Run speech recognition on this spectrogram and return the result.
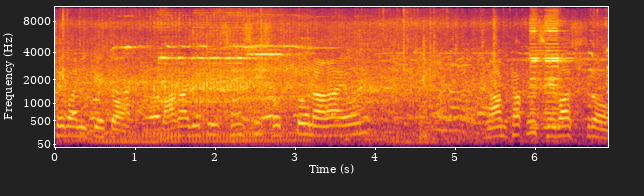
সেবা নিকেতন। বাঘাযতীন শ্রী শ্রী সত্যনারায়ণ রাম ঠাকুর সেবাশ্রম।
